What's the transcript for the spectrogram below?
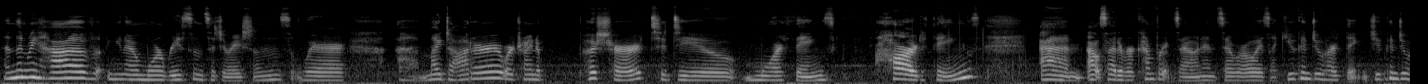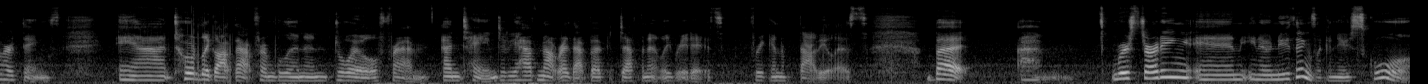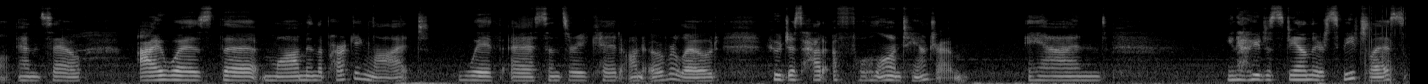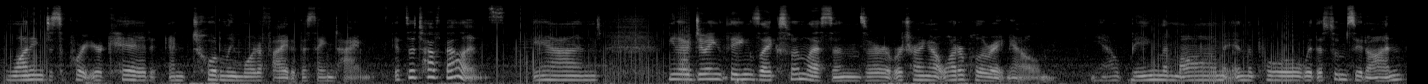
And then we have, you know, more recent situations where uh, my daughter, we're trying to push her to do more things, hard things, um, outside of her comfort zone. And so we're always like, you can do hard things, you can do hard things. And totally got that from Glennon Doyle from Untamed. If you have not read that book, definitely read it. It's freaking fabulous. But um, we're starting in, you know, new things like a new school. And so I was the mom in the parking lot with a sensory kid on overload who just had a full on tantrum. And, you know, you just stand there speechless, wanting to support your kid and totally mortified at the same time. It's a tough balance. And, you know, doing things like swim lessons or we're trying out water polo right now, you know, being the mom in the pool with a swimsuit on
